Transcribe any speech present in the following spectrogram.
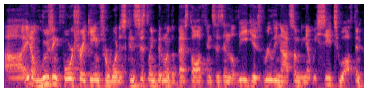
Uh, you know, losing four straight games for what has consistently been one of the best offenses in the league is really not something that we see too often.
